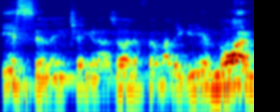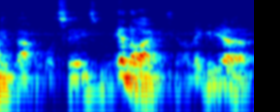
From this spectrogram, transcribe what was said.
Excelente, hein, Grazi? Olha, foi uma alegria enorme estar com vocês. Enorme, assim, uma alegria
